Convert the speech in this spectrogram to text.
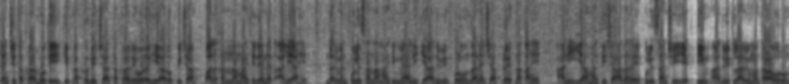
त्यांची तक्रार होती की प्राकृतीच्या तक्रारीवरही आरोपीच्या पालकांना माहिती देण्यात आली आहे. दरम्यान पोलिसांना माहिती मिळाली की आदविक पळून जाण्याच्या प्रयत्नात आहे आणि या माहितीच्या आधारे पोलिसांची एक टीम आद्विकला विमानतळावरून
